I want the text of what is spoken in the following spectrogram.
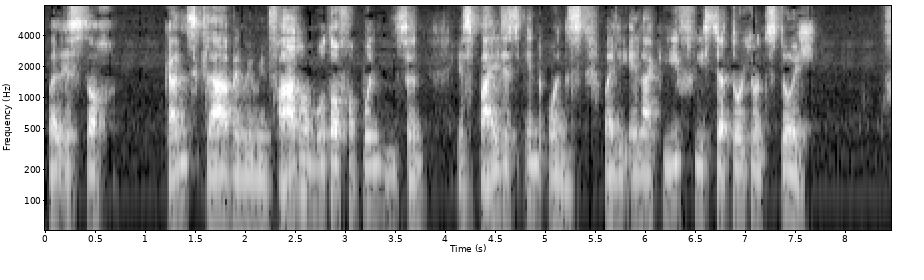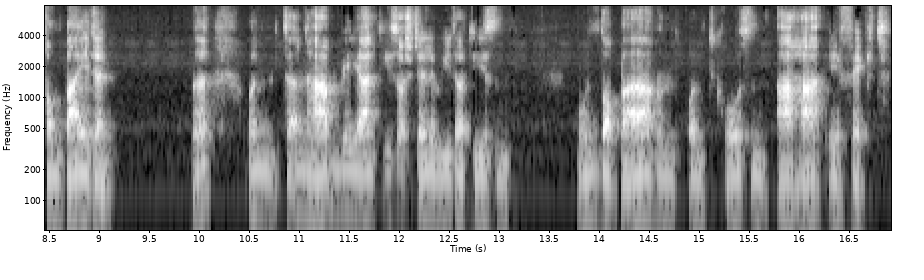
Weil ist doch ganz klar, wenn wir mit Vater und Mutter verbunden sind, ist beides in uns, weil die Energie fließt ja durch uns durch. Von beiden. Ne? Und dann haben wir ja an dieser Stelle wieder diesen wunderbaren und großen Aha-Effekt.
